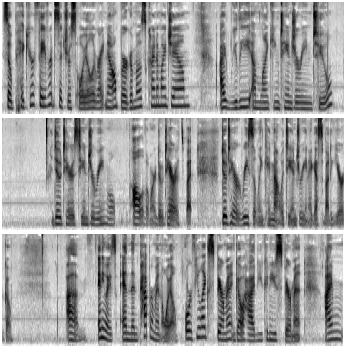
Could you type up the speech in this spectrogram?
So pick your favorite citrus oil. Right now, bergamot's kind of my jam. I really am liking tangerine too. doTERRA's tangerine, well, all of them are doTERRA's, but doTERRA recently came out with tangerine, I guess about a year ago. Um, anyways, and then peppermint oil. Or if you like spearmint, go ahead. You can use spearmint. I'm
